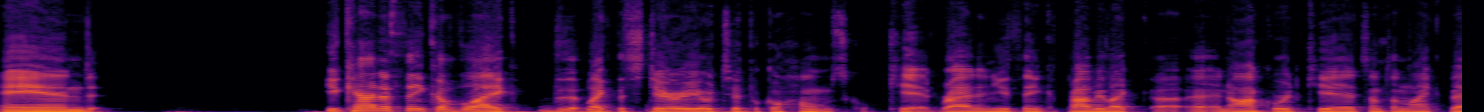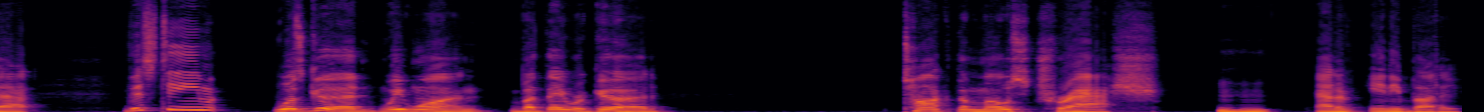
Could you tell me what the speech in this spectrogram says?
And you kind of think of like the like the stereotypical homeschool kid, right? And you think probably like uh, an awkward kid, something like that. This team was good. We won, but they were good. Talked the most trash Mm-hmm. Out of anybody.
